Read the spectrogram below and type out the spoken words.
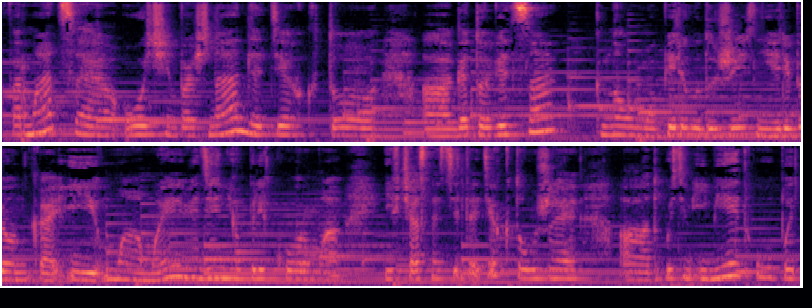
Информация очень важна для тех, кто а, готовится к новому периоду жизни ребенка и мамы ведению прикорма, и в частности для тех, кто уже, а, допустим, имеет опыт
